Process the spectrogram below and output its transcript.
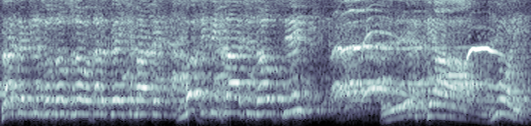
Wij zijn Chris van we gaan een feestje maken. Mag ik die glaasjes hoog zien? Yes, ja, Jordi.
